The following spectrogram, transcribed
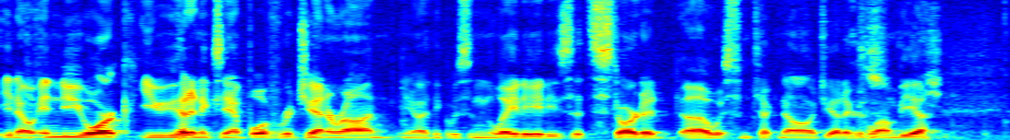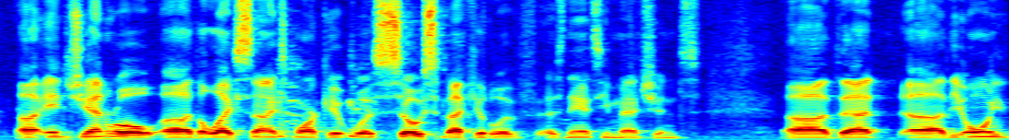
you know, in New York, you had an example of Regeneron. You know, I think it was in the late 80s that started uh, with some technology out of Columbia. Uh, in general, uh, the life science market was so speculative, as Nancy mentioned, uh, that uh, the only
